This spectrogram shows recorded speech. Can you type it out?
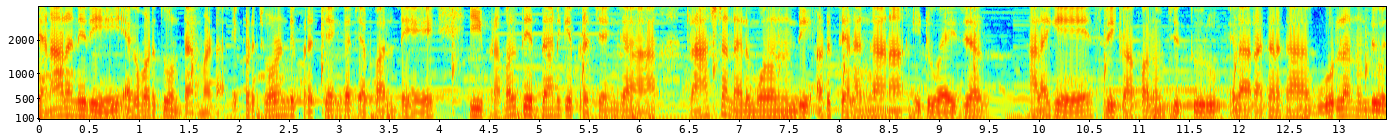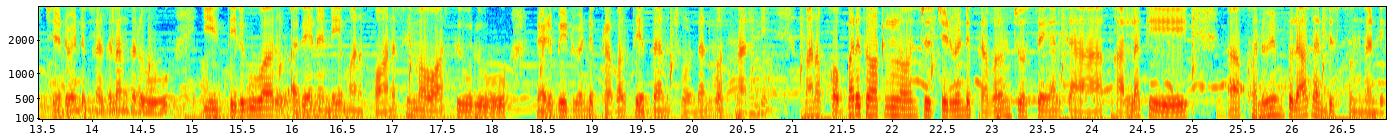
జనాలు అనేది ఎగబడుతూ ఉంటారన్నమాట. ఇక్కడ చూడండి ప్రత్యేకంగా చెప్పాలంటే ఈ ప్రభల తీర్థానికి ప్రత్యేకంగా రాష్ట్ర నలుమూలల నుండి అటు తెలంగాణ ఇటు వైజాగ్ అలాగే శ్రీకాకుళం చిత్తూరు ఇలా రకరకాల ఊర్ల నుండి వచ్చినటువంటి ప్రజలందరూ ఈ తెలుగువారు అదేనండి మన కోనసీమ వాస్తువులు నడిపేటువంటి ప్రభల తీర్థాన్ని చూడడానికి వస్తున్నారండి. మన కొబ్బరి తోటలలోంచి వచ్చేటువంటి ప్రభలను చూస్తే కనుక కళ్ళకి కనువింపులా కనిపిస్తుందండి.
